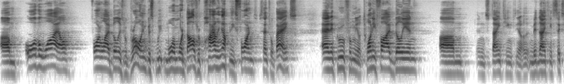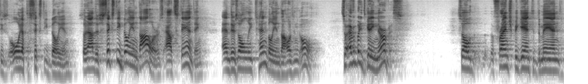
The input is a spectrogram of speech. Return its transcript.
Um, all the while, foreign liabilities were growing because we, more and more dollars were piling up in these foreign central banks, and it grew from you know 25 billion um, in 19, you know, mid 1960s all the way up to 60 billion. So now there's 60 billion dollars outstanding, and there's only 10 billion dollars in gold. So everybody's getting nervous. So the French began to demand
